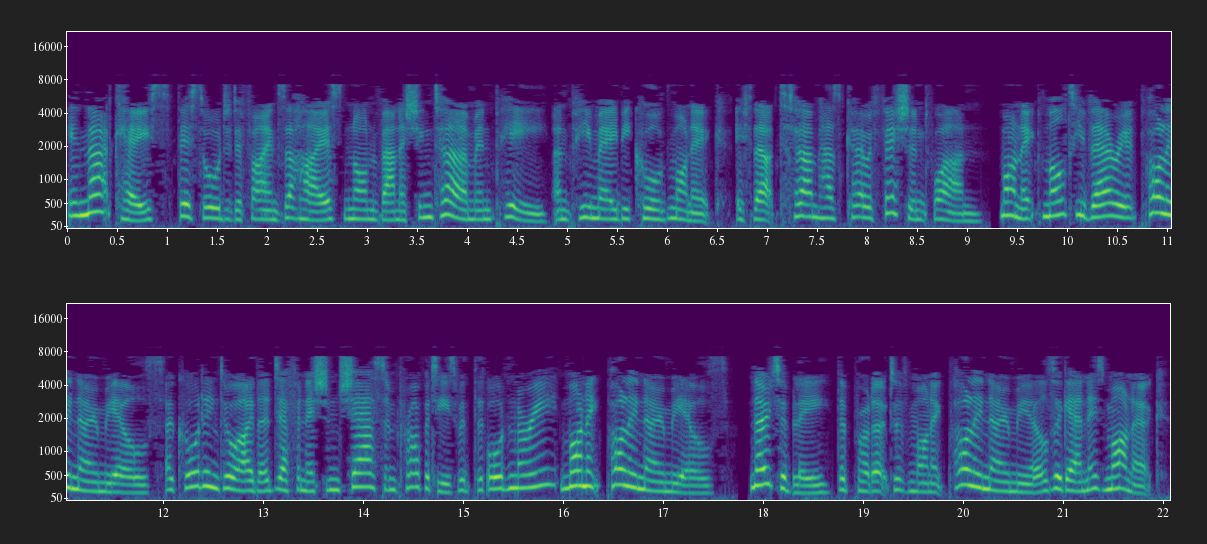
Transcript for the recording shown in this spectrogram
In that case, this order defines the highest non-vanishing term in P, and P may be called monic, if that term has coefficient 1. Monic multivariate polynomials, according to either definition share some properties with the ordinary, monic polynomials. Notably, the product of monic polynomials again is monic.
